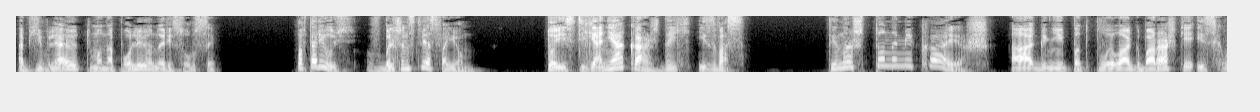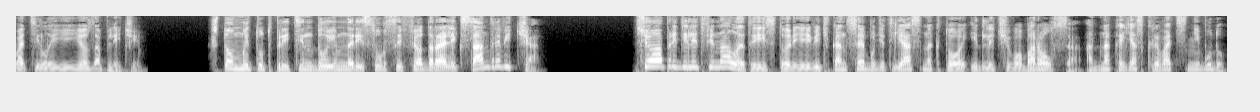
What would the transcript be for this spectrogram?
объявляют монополию на ресурсы. Повторюсь, в большинстве своем. То есть я не о каждой из вас. Ты на что намекаешь? Агни подплыла к барашке и схватила ее за плечи. Что мы тут претендуем на ресурсы Федора Александровича? Все определит финал этой истории, ведь в конце будет ясно, кто и для чего боролся. Однако я скрывать не буду.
